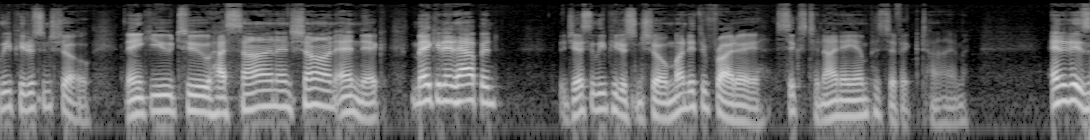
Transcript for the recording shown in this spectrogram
Lee Peterson Show. Thank you to Hassan and Sean and Nick making it happen. The Jesse Lee Peterson Show, Monday through Friday, 6 to 9 a.m. Pacific time. And it is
